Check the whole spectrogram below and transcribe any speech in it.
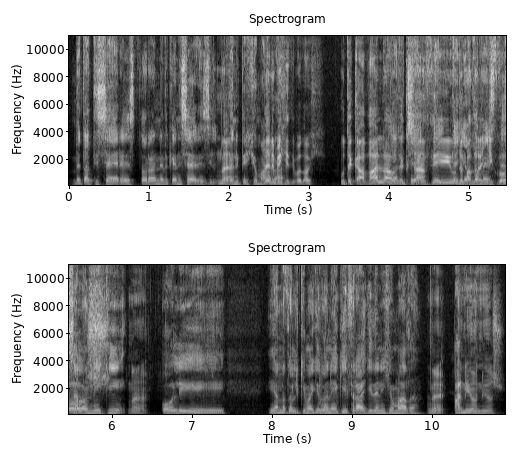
μετά τις αίρε, τώρα ανέβηκαν οι αίρε. Ναι. Δεν υπήρχε ομάδα. Δεν υπήρχε τίποτα, όχι. Ούτε καβάλα, Δηλαδή, ούτε τε- ξάνθη, τε- ούτε τελειώναμε παθαγικός. Στη Θεσσαλονίκη, Ναι. όλη η Ανατολική Μακεδονία και η Θράκη δεν είχε ομάδα. ναι. Πανιόνιος.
